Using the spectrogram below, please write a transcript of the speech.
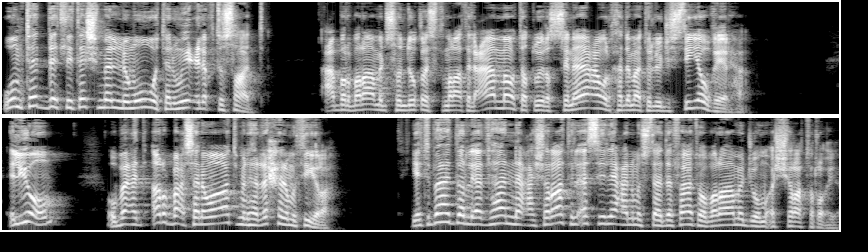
وامتدت لتشمل نمو وتنويع الاقتصاد عبر برامج صندوق الاستثمارات العامة وتطوير الصناعة والخدمات اللوجستية وغيرها. اليوم وبعد أربع سنوات من هالرحلة المثيرة يتبادر لأذهاننا عشرات الأسئلة عن مستهدفات وبرامج ومؤشرات الرؤية.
